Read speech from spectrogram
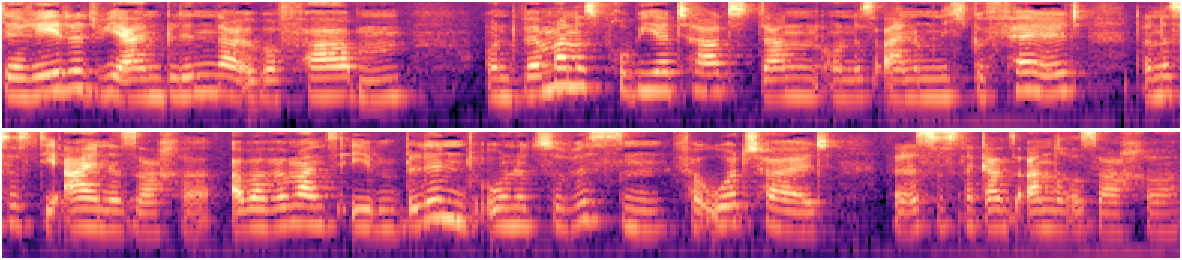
Der redet wie ein Blinder über Farben und wenn man es probiert hat, dann und es einem nicht gefällt, dann ist das die eine Sache. Aber wenn man es eben blind, ohne zu wissen, verurteilt, dann ist das eine ganz andere Sache.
